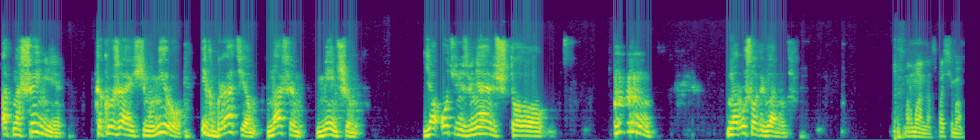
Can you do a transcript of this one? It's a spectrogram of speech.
отношении к окружающему миру и к братьям нашим меньшим. Я очень извиняюсь, что нарушил регламент. Нормально, спасибо.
